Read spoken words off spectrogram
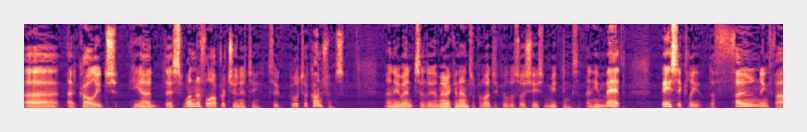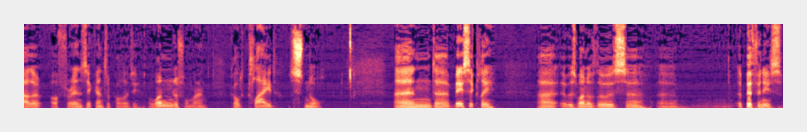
uh, at college, he had this wonderful opportunity to go to a conference and he went to the American Anthropological Association meetings, and he met basically the founding father of forensic anthropology, a wonderful man called Clyde Snow. And uh, basically, uh, it was one of those uh, um, epiphanies,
